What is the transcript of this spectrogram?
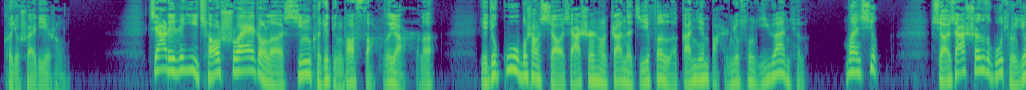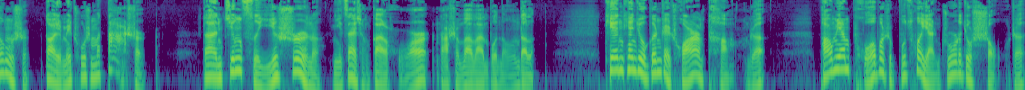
可就摔地上了。家里人一瞧摔着了，心可就顶到嗓子眼儿了。也就顾不上小霞身上沾的鸡粪了，赶紧把人就送医院去了。万幸，小霞身子骨挺硬实，倒也没出什么大事儿。但经此一事呢，你再想干活那是万万不能的了。天天就跟这床上躺着，旁边婆婆是不错眼珠的就守着，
